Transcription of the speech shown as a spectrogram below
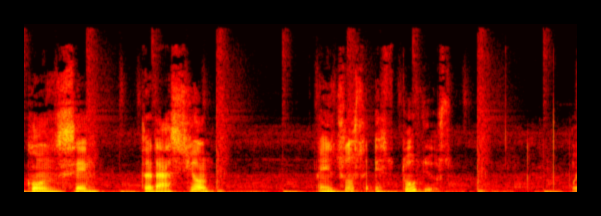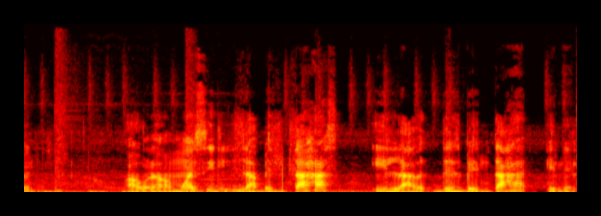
concentración en sus estudios. Bueno, Ahora vamos a decir las ventajas y las desventajas en el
